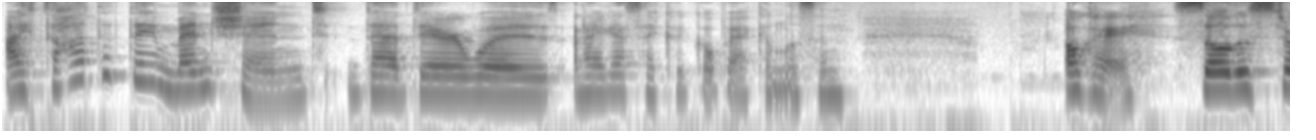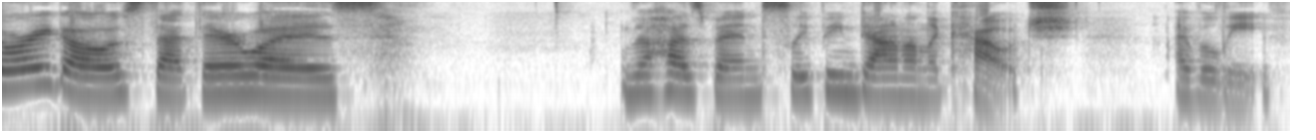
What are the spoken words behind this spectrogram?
I thought that they mentioned that there was, and I guess I could go back and listen. Okay, so the story goes that there was the husband sleeping down on the couch, I believe.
